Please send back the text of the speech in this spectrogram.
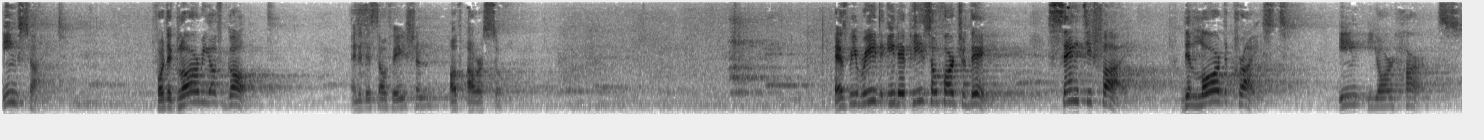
inside for the glory of God and the salvation of our soul. As we read in the epistle for today, sanctify the Lord Christ in your hearts.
